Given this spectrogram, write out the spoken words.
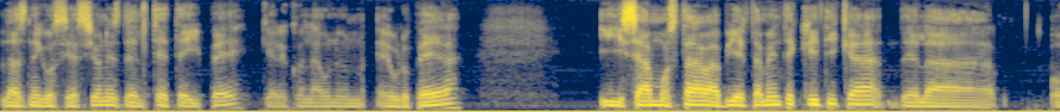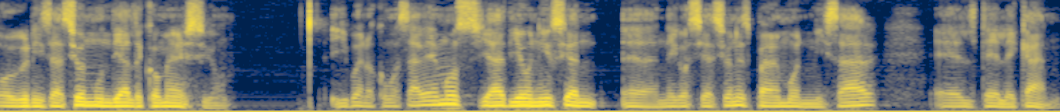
las negociaciones del TTIP, que era con la Unión Europea, y se ha mostrado abiertamente crítica de la Organización Mundial de Comercio. Y bueno, como sabemos, ya dio inicio a eh, negociaciones para modernizar el Telecan.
